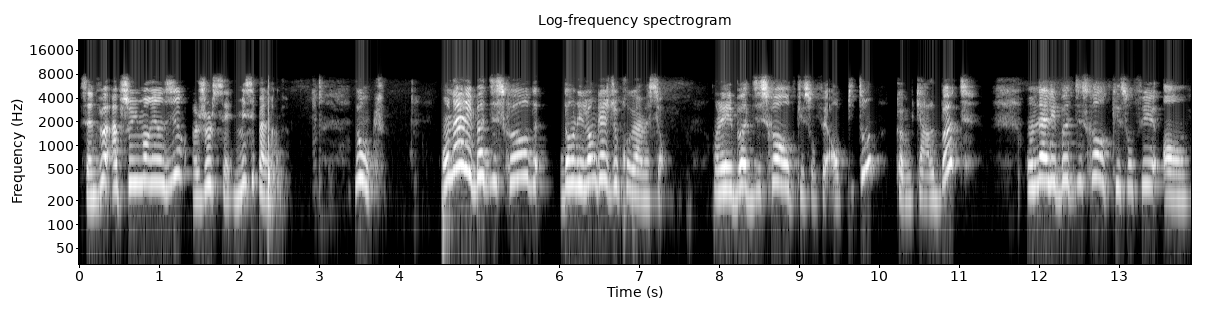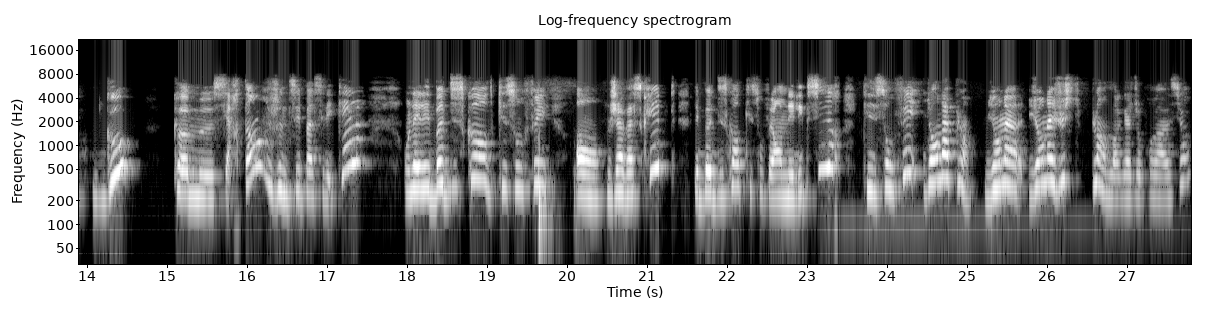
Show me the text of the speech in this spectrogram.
Ça ne veut absolument rien dire, je le sais, mais c'est pas grave. Donc, on a les bots Discord dans les langages de programmation. On a les bots Discord qui sont faits en Python, comme CarlBot. On a les bots Discord qui sont faits en Go, comme euh, certains, je ne sais pas c'est lesquels. On a les bots Discord qui sont faits en JavaScript, des bots Discord qui sont faits en Elixir, qui sont faits, il y en a plein. Il y en a, juste plein de langages de programmation.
